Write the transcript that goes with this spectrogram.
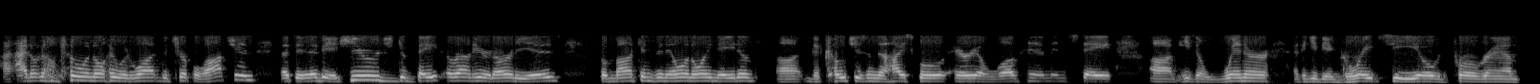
I, I don't know if Illinois would want the triple option. That'd be a huge debate around here. It already is. But Monken's an Illinois native. Uh, the coaches in the high school area love him in state. Um, he's a winner. I think he'd be a great CEO of the program,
